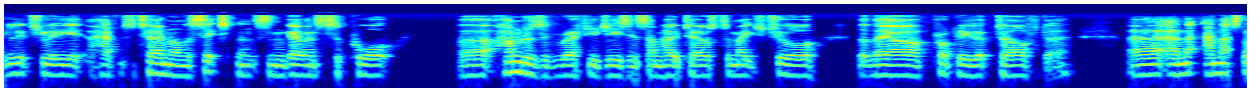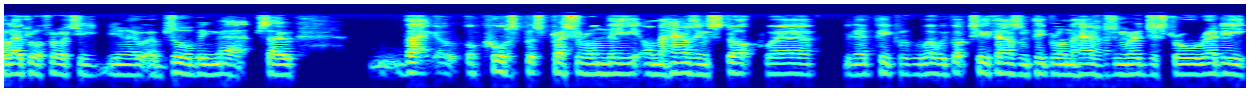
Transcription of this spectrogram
literally having to turn on a sixpence and go and support uh, hundreds of refugees in some hotels to make sure that they are properly looked after. Uh, and and that's the local authority, you know, absorbing that. So that of course puts pressure on the on the housing stock where you know people well we've got 2000 people on the housing register already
